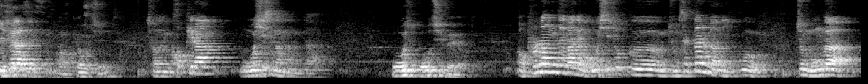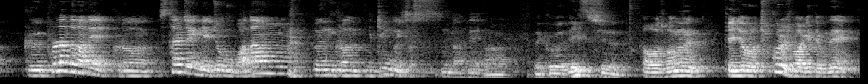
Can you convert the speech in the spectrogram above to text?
이 세 가지 있습니다. 어, 씨. 저는 커피랑 옷이 생각납니다. 옷이 옷이 왜요? 어, 폴란드만의 옷이 조금 좀 색다른 면이 있고 좀 뭔가 그 폴란드만의 그런 스타일적인 게 좀 와닿은 그런 느낌도 있었습니다. 네. 아, 네, 그 에이스 씨는 어 저는 개인적으로 축구를 좋아하기 때문에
